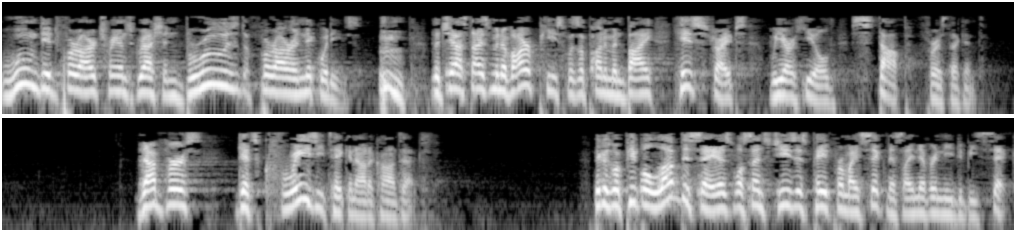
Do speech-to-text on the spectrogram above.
wounded for our transgression, bruised for our iniquities. the chastisement of our peace was upon him, and by his stripes we are healed. Stop for a second. That verse gets crazy taken out of context. Because what people love to say is, well, since Jesus paid for my sickness, I never need to be sick.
